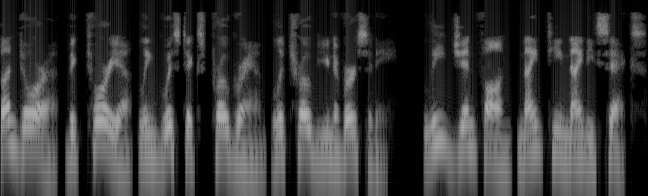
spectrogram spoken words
Bundoora, Victoria, Linguistics Program, La Trobe University. Li Jinfang, 1996.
